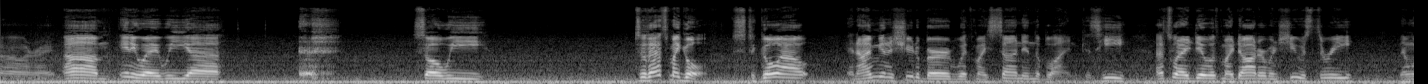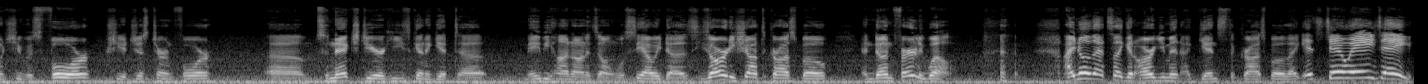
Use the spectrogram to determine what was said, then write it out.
all right. Um. Anyway, we. Uh, so we. So that's my goal: is to go out and I'm gonna shoot a bird with my son in the blind because he. That's what I did with my daughter when she was three. Then when she was four, she had just turned four. Um, so next year he's gonna get to maybe hunt on his own. We'll see how he does. He's already shot the crossbow and done fairly well. I know that's like an argument against the crossbow, like it's too easy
